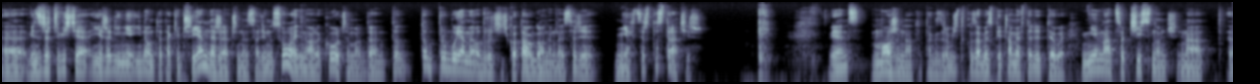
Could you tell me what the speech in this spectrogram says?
e, więc rzeczywiście, jeżeli nie idą te takie przyjemne rzeczy na zasadzie, no słuchaj, no ale kurczę, to, to próbujemy odwrócić kota ogonem. Na zasadzie nie chcesz, to stracisz. Więc można to tak zrobić, tylko zabezpieczamy wtedy tyły. Nie ma co cisnąć na, e,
